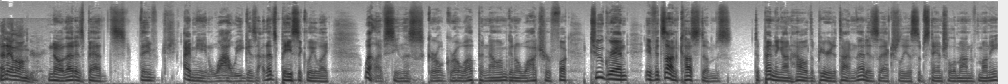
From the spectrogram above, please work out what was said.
any longer. no, that is bad. They've, I mean, wow, Egas, that's basically like, well, I've seen this girl grow up, and now I'm gonna watch her fuck two grand. If it's on customs, depending on how the period of time, that is actually a substantial amount of money.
